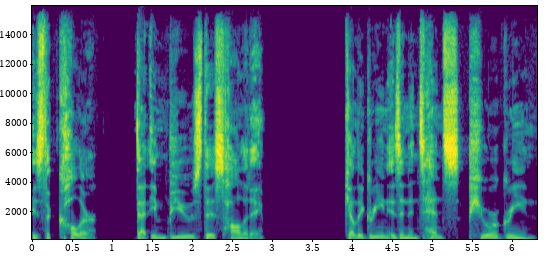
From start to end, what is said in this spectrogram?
is the color that imbues this holiday. Kelly green is an intense, pure green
